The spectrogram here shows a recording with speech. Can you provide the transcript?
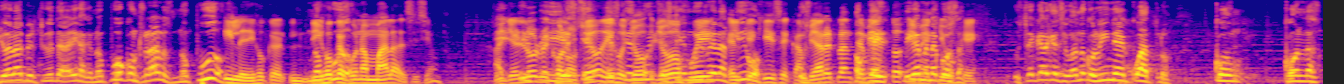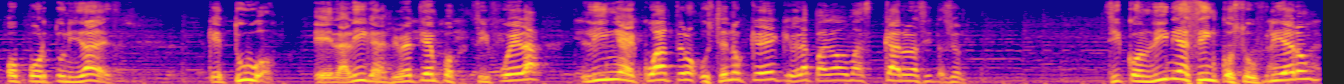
vio las virtudes de la liga, que no pudo controlarlos, no pudo. Y le dijo que dijo que fue una mala decisión. Ayer lo y es que- reconoció, es dijo que yo, yo es que fui el que quise cambiar el planteamiento ok, y dígame me una cosa. ¿Usted cree que si jugando con línea de cuatro, con, con las oportunidades que tuvo eh, la liga en el primer tiempo, si fuera línea de cuatro, ¿usted no cree que hubiera pagado más caro la situación? Si con línea de cinco sufrieron,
